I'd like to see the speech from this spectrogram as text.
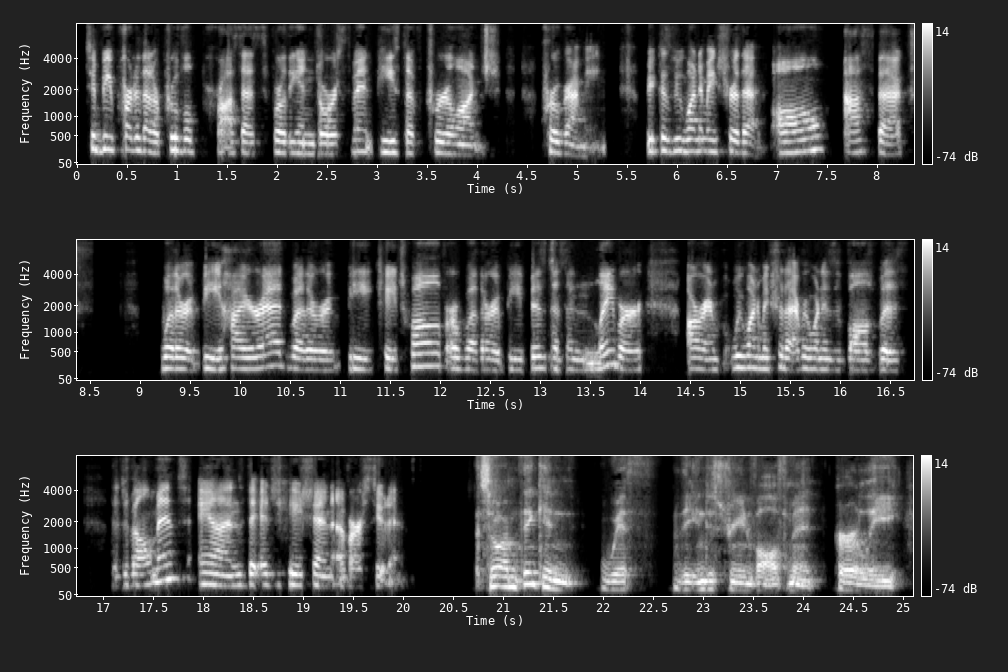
to be part of that approval process for the endorsement piece of career launch programming because we want to make sure that all aspects whether it be higher ed, whether it be K 12, or whether it be business and labor, are in, we want to make sure that everyone is involved with the development and the education of our students. So I'm thinking with the industry involvement early,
